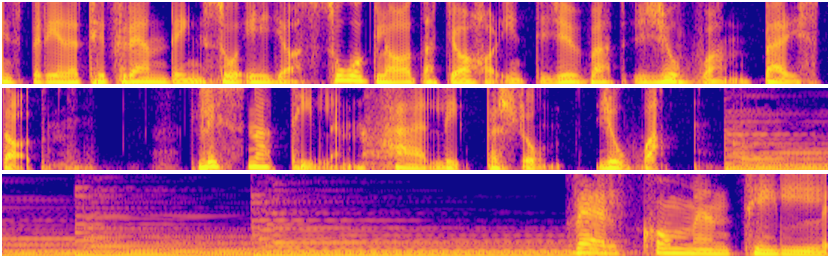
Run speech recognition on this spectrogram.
inspirerar till förändring så är jag så glad att jag har intervjuat Johan Bergstad. Lyssna till en härlig person, Johan. Välkommen till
